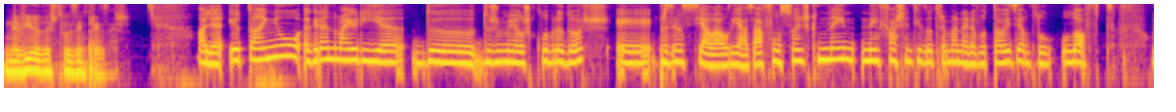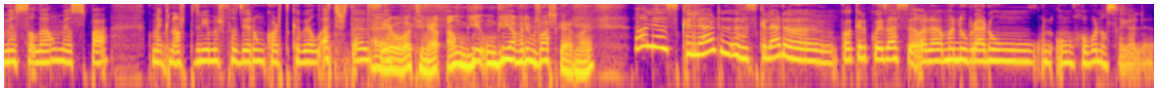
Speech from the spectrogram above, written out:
na vida das tuas empresas? Olha, eu tenho a grande maioria de, dos meus colaboradores é presencial, aliás, há funções que nem, nem faz sentido de outra maneira. Vou dar o exemplo: o loft, o meu salão, o meu spa. Como é que nós poderíamos fazer um corte de cabelo à distância? Era ótimo. É, um dia, um dia haveremos lá chegar, não é? Olha, se calhar, se calhar ah, qualquer coisa assim, olha, a manobrar um, um robô, não sei, olha,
